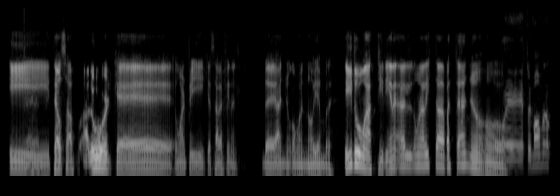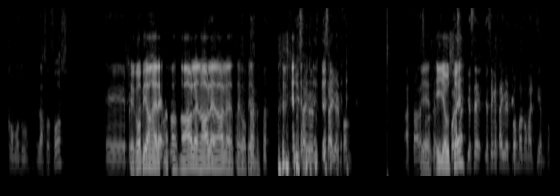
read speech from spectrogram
Y Tales of Allure, que es un RPG que sale al final de año, como en noviembre. ¿Y tú, Masti, tienes el- una lista para este año? O... Pues estoy más o menos como tú. La Sofos. Eh, ¿Qué copión eres? No, no hable, no hable, no hable, estoy copiando. Y, Cyber- y Cyberpunk. Hasta ahora Yes. ¿Y. Josué? Pues, yo, sé, yo sé que Cyberpunk va a tomar tiempo.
